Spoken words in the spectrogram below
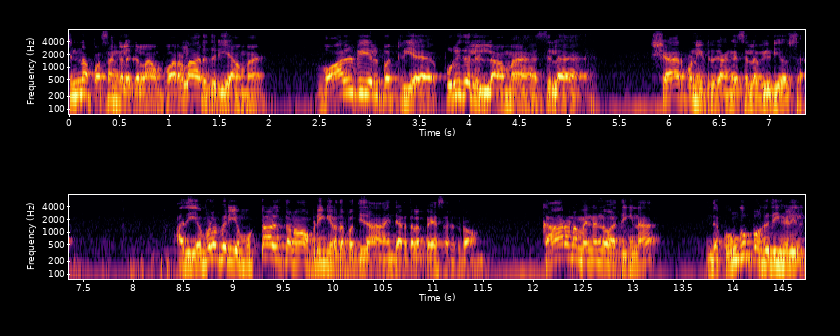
சின்ன பசங்களுக்கெல்லாம் வரலாறு தெரியாமல் வாழ்வியல் பற்றிய புரிதல் இல்லாமல் சில ஷேர் பண்ணிட்டு இருக்காங்க சில வீடியோஸை அது எவ்வளோ பெரிய முட்டாள்தனம் அப்படிங்கிறத பற்றி தான் இந்த இடத்துல பேச இருக்கிறோம். காரணம் என்னன்னு பார்த்தீங்கன்னா இந்த கொங்கு பகுதிகளில்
